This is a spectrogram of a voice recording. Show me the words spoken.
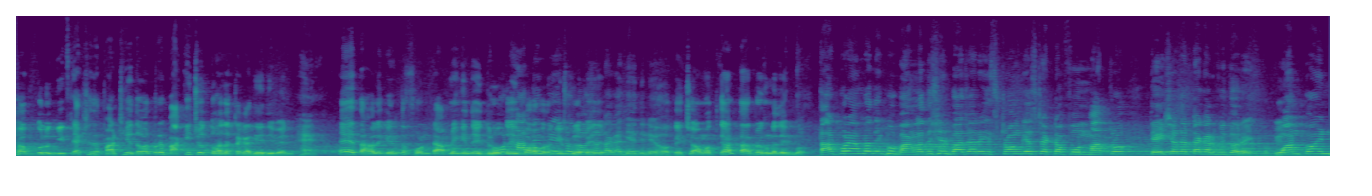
সবগুলো গিফট একসাথে পাঠিয়ে দেওয়ার পরে বাকি চোদ্দ হাজার টাকা দিয়ে দিবেন। হ্যাঁ। হ্যাঁ তাহলে কিন্তু ফোনটা আপনি কিন্তু ফোন বড় বড় পেয়ে গিফটগুলো পেয়ে টাকা দিয়ে হবে। ওকে চমৎকার। তারপরে কোনটা দেখব। তারপরে আমরা দেখব বাংলাদেশের বাজারে স্ট্রংগেস্ট একটা ফোন মাত্র তেইশ হাজার টাকার ভিতরে। ওয়ান পয়েন্ট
